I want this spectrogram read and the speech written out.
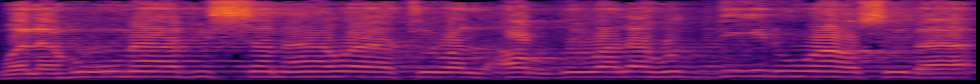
وله ما في السماوات والأرض وله الدين واصبا.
